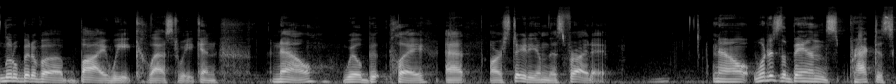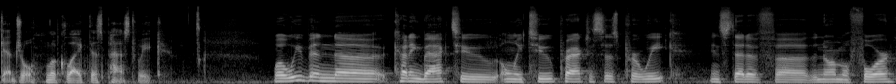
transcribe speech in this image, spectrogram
little bit of a bye week last week, and now we'll be- play at our stadium this Friday. Now, what does the band's practice schedule look like this past week? Well, we've been uh, cutting back to only two practices per week instead of uh, the normal four,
